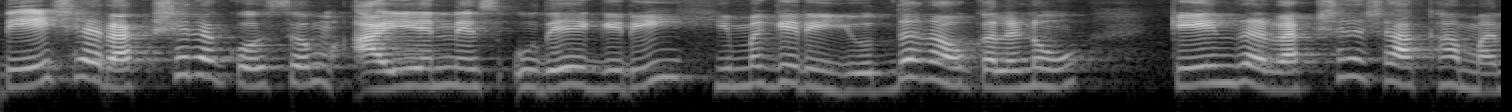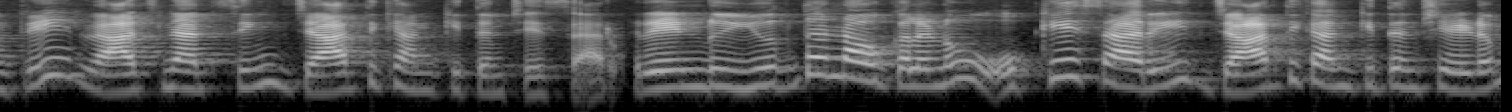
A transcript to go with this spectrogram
దేశ రక్షణ కోసం ఐఎన్ఎస్ ఉదయగిరి హిమగిరి యుద్ధ నౌకలను కేంద్ర రక్షణ శాఖ మంత్రి రాజ్నాథ్ సింగ్ జాతికి అంకితం చేశారు. రెండు యుద్ధ నౌకలను ఒకేసారి జాతికి అంకితం చేయడం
